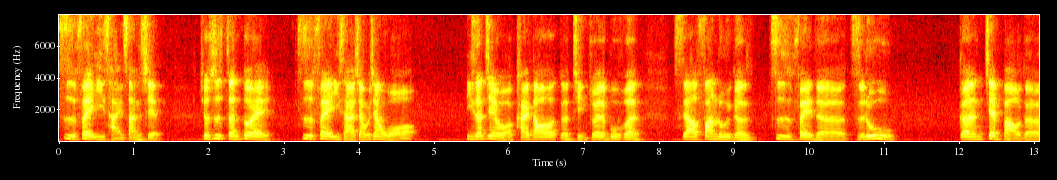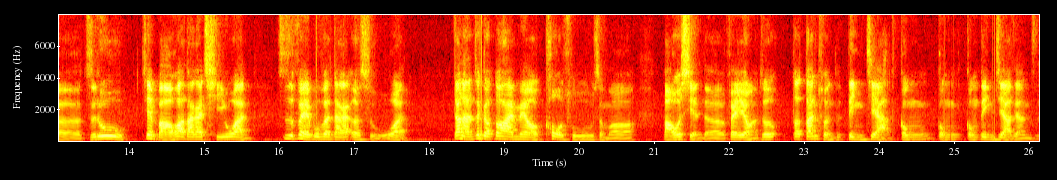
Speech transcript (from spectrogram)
自费医材上线，就是针对自费医材，像不像我医生建议我开刀的颈椎的部分是要放入一个自费的植入物，跟健保的植入物，健保的话大概七万，自费的部分大概二十五万，当然这个都还没有扣除什么保险的费用啊，就是单纯的定价，公公公定价这样子，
